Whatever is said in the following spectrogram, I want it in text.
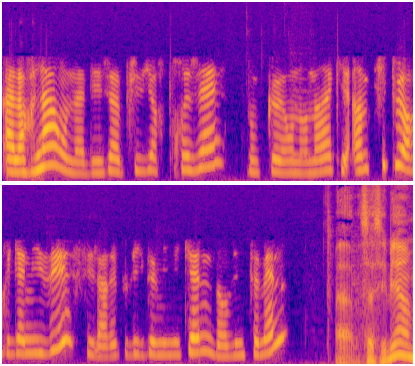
Alors là, on a déjà plusieurs projets. Donc, on en a un qui est un petit peu organisé. C'est la République dominicaine dans une semaine. ah, Ça c'est bien.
